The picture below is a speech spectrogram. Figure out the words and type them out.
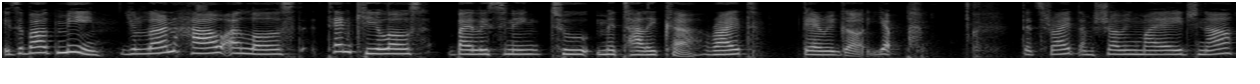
is about me. You learn how I lost 10 kilos by listening to Metallica, right? There we go. Yep. That's right. I'm showing my age now.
